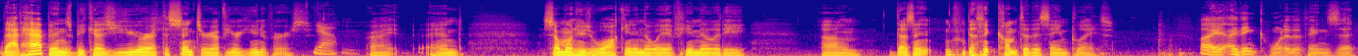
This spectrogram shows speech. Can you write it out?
That happens because you're at the center of your universe. Yeah. right? And someone who's walking in the way of humility um, doesn't doesn't come to the same place. Well, I, I think one of the things that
